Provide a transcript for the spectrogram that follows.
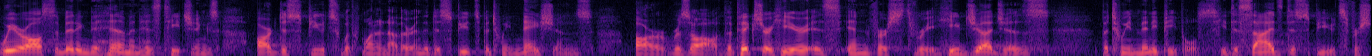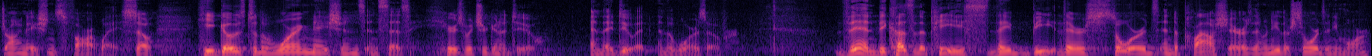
we are all submitting to him and his teachings, our disputes with one another and the disputes between nations are resolved. The picture here is in verse 3. He judges between many peoples. He decides disputes for strong nations far away. So he goes to the warring nations and says, "Here's what you're going to do." And they do it, and the war is over. Then, because of the peace, they beat their swords into plowshares. They don't need their swords anymore.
